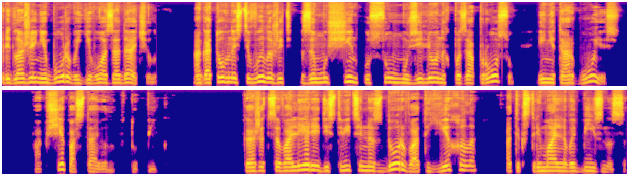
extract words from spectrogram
Предложение Буровой его озадачило, а готовность выложить за мужчинку сумму зеленых по запросу и не торгуясь, вообще поставила в тупик. Кажется, Валерия действительно здорово отъехала от экстремального бизнеса,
